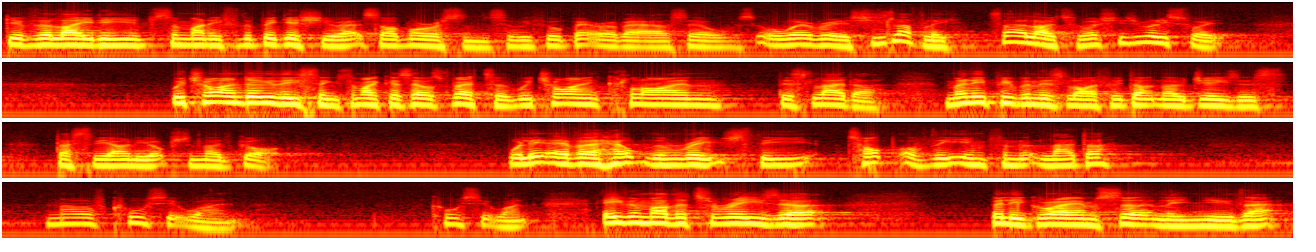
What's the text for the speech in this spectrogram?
give the lady some money for the big issue outside Morrison so we feel better about ourselves, or whatever it is. She's lovely. Say hello to her. She's really sweet. We try and do these things to make ourselves better. We try and climb this ladder. Many people in this life who don't know Jesus, that's the only option they've got. Will it ever help them reach the top of the infinite ladder? No, of course it won't. Of course it won't. Even Mother Teresa, Billy Graham certainly knew that.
